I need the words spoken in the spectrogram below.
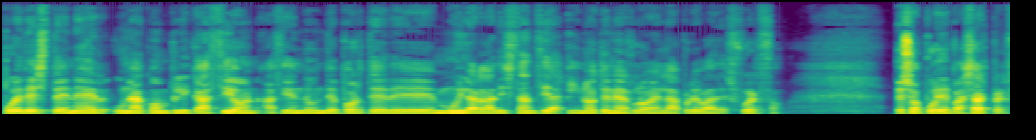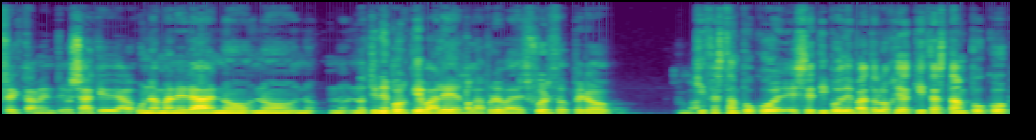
puedes tener una complicación haciendo un deporte de muy larga distancia y no tenerlo en la prueba de esfuerzo. Eso puede pasar perfectamente, o sea que de alguna manera no, no, no, no tiene por qué valer la prueba de esfuerzo, pero Quizás tampoco ese tipo de patología, quizás tampoco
